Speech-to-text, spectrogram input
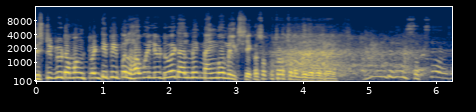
distribute among 20 people, how will you do it? I'll make mango milkshake. और सबको थोड़ा थोड़ा देगा बोल रहा है. Success.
